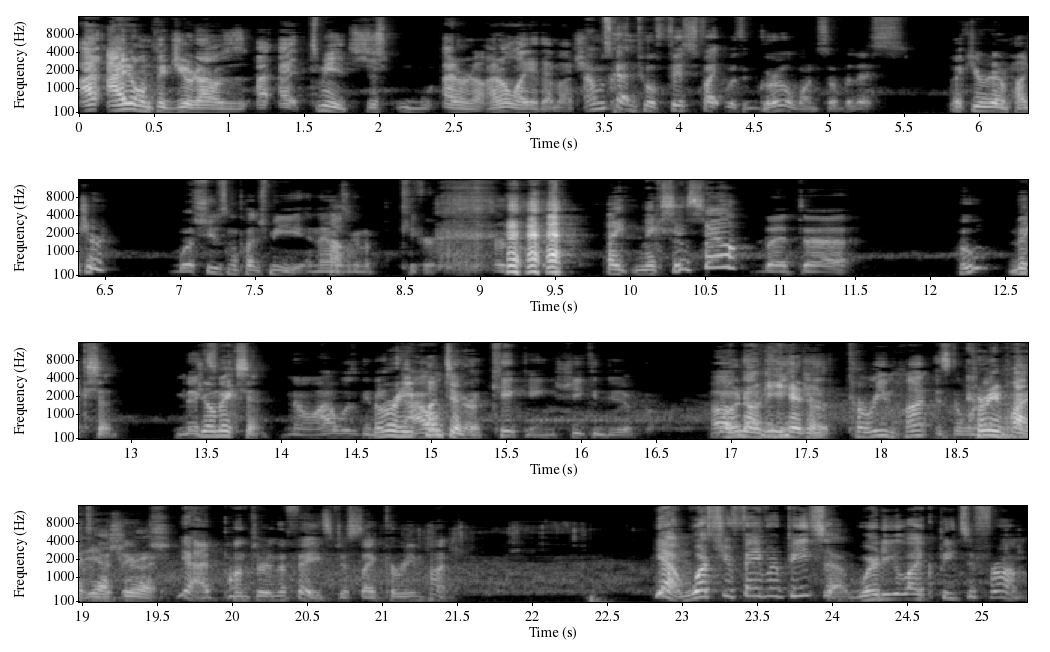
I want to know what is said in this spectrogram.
I, I don't think Giordano's is. I, I, to me, it's just. I don't know. I don't like it that much. I almost got into a fist fight with a girl once over this. Like you were gonna punch her? Well, she was gonna punch me, and then I was Oh. gonna kick her. Like Mixon style? but uh, who? Mixon. Mixon. Joe Mixon. No, I was gonna. Remember, he I punted her. kicking. She can do it. Oh, no, he hit her. Kareem Hunt is the one. Kareem Hunt, yes, you're right. Yeah, I'd punt her in the face just like Kareem Hunt. Yeah, what's your favorite pizza? Where do you like pizza from?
